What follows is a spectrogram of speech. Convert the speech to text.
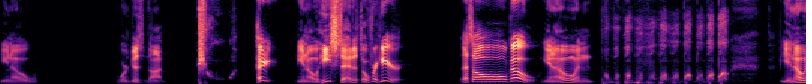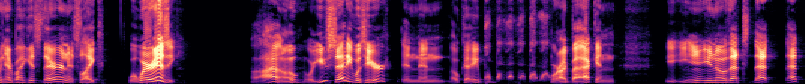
You know, we're just not, hey, you know, he said it's over here. let's all go, you know, and you know, and everybody gets there, and it's like, well, where is he? I don't know. Well, you said he was here, and then okay, right back, and you, you know that's that that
